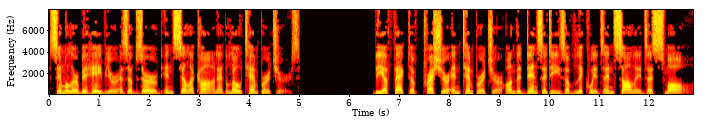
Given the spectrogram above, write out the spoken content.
Similar behavior is observed in silicon at low temperatures. The effect of pressure and temperature on the densities of liquids and solids is small.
